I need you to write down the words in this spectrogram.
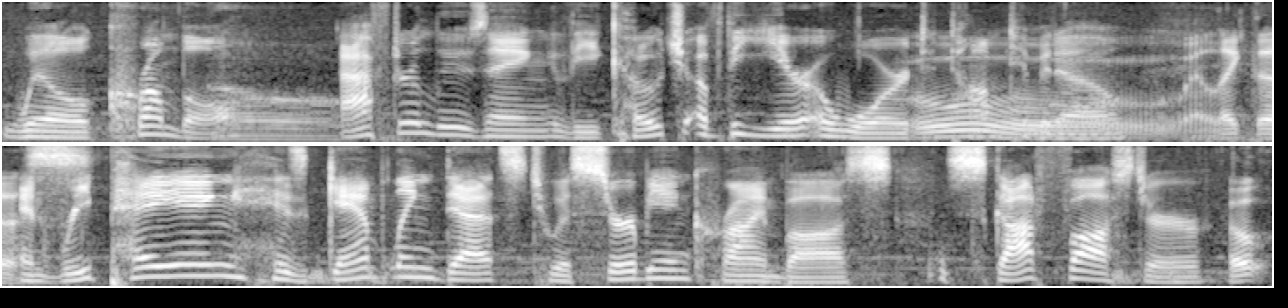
will crumble oh. after losing the Coach of the Year award to Tom Thibodeau. I like this. and repaying his gambling debts to a Serbian crime boss, Scott Foster Oh.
